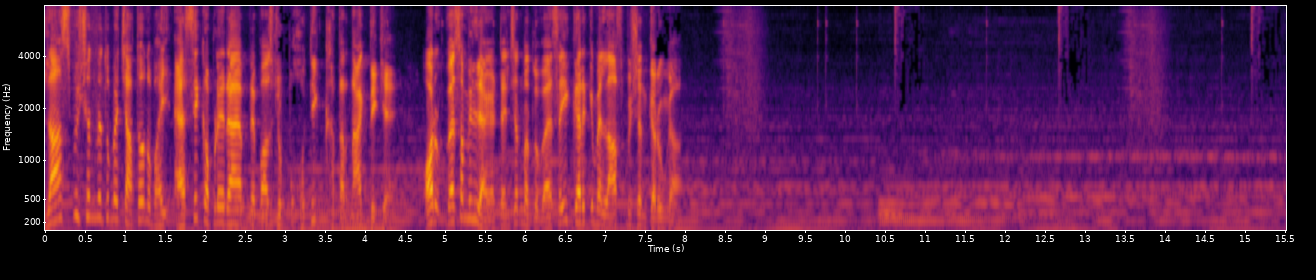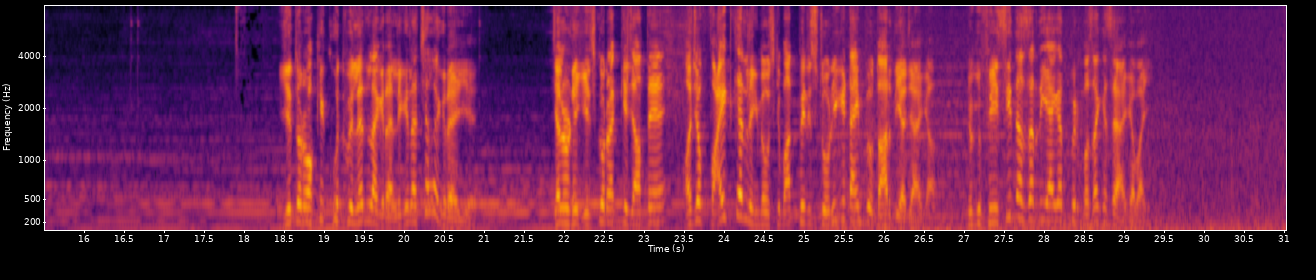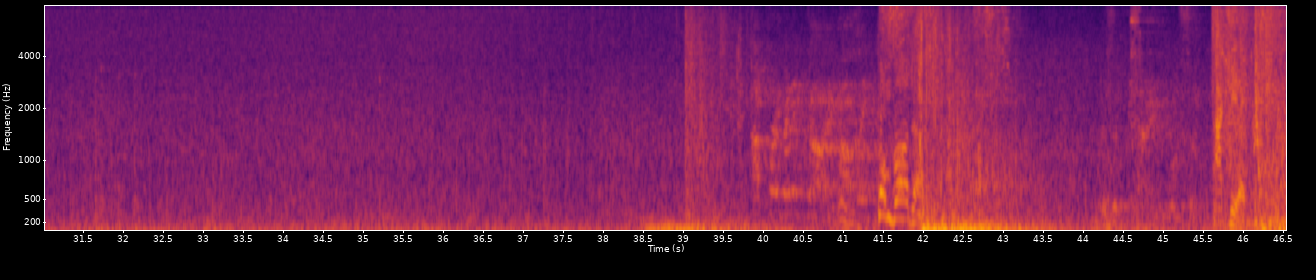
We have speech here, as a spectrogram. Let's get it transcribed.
लास्ट मिशन में तो मैं चाहता हूँ ना भाई, ऐसे कपड़े रहे अपने पास जो बहुत ही खतरनाक दिखे। और वैसा मिल जाएगा, टेंशन मत लो, वैसा ही करके मैं लास्ट मिशन करूँगा। ये तो रॉकी खुद विलेन लग रहा है, लेकिन अच्छा लग रहा है ये। चलो ठीक है, इसको रख के जाते हैं, और जब फाइट कर लेंगे ना, उसके बाद फिर स्टोरी के टाइम पे उतार दिया जाएगा। क्योंकि फेस ही नज़र नहीं आएगा तो फिर मज़ा कैसे आएगा भाई? Bombarda! Accio!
